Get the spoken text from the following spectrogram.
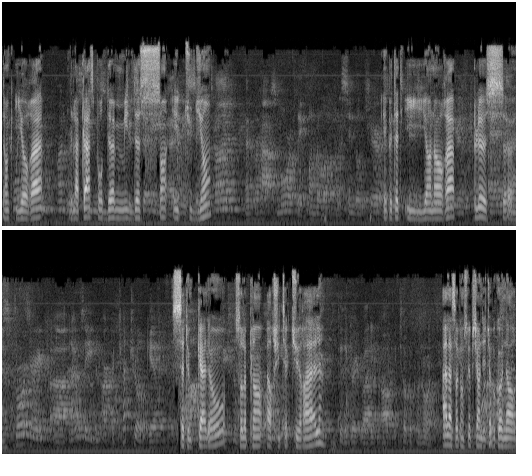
Donc, il y aura de la place pour 2200 étudiants et peut-être il y en aura plus. C'est un cadeau sur le plan architectural à la circonscription des Tobacco Nord.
